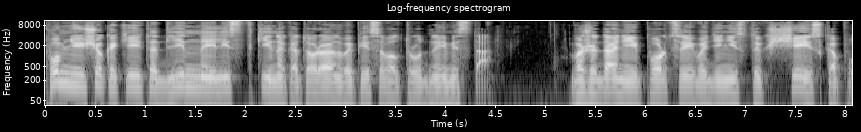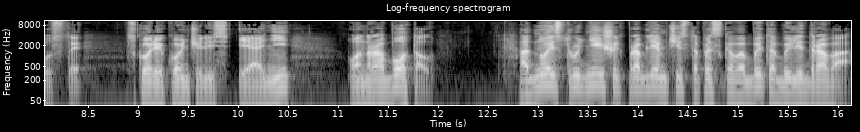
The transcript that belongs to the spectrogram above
Помню еще какие-то длинные листки, на которые он выписывал трудные места. В ожидании порции водянистых щей из капусты Вскоре кончились и они, он работал. Одной из труднейших проблем чистопольского быта были дрова.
